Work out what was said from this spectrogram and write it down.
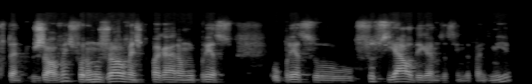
Portanto, jovens, foram os jovens que pagaram o preço o preço social, digamos assim, da pandemia,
